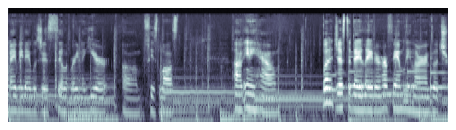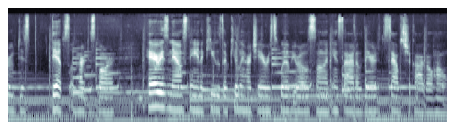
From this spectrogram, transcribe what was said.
Maybe they was just celebrating a year um, of his loss. Um, anyhow, but just a day later, her family learned the true dis- depths of her despair Harris is now staying accused of killing her cherished 12 year old son inside of their South Chicago home.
